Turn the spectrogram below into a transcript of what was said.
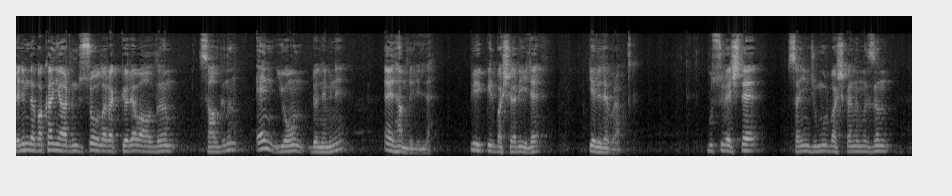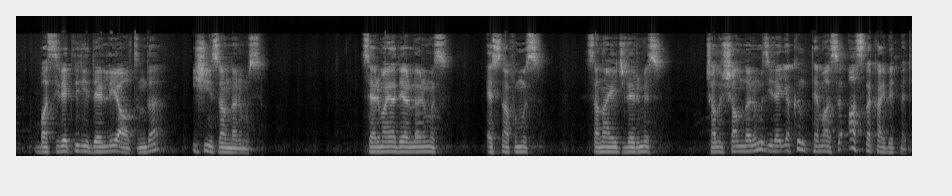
Benim de bakan yardımcısı olarak görev aldığım salgının en yoğun dönemini elhamdülillah büyük bir başarı ile geride bıraktık. Bu süreçte Sayın Cumhurbaşkanımızın basiretli liderliği altında iş insanlarımız, sermayedarlarımız, esnafımız, sanayicilerimiz, çalışanlarımız ile yakın teması asla kaybetmedi.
